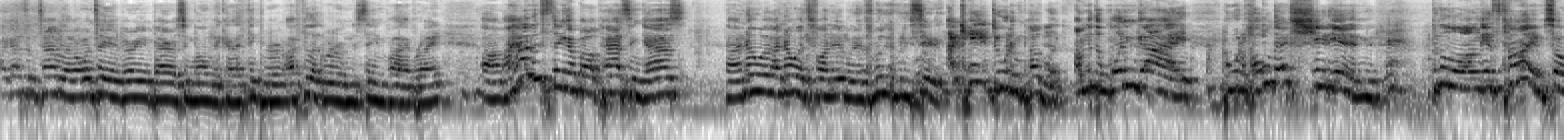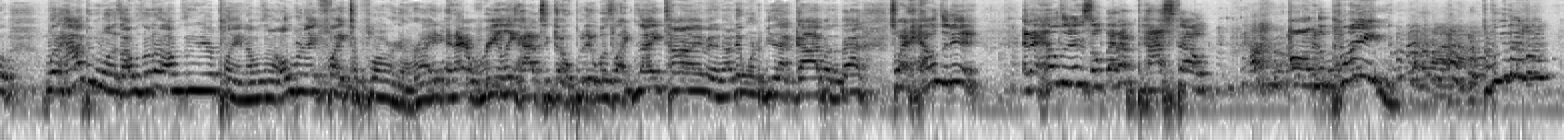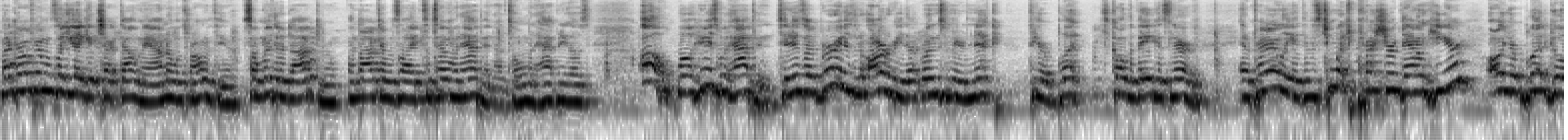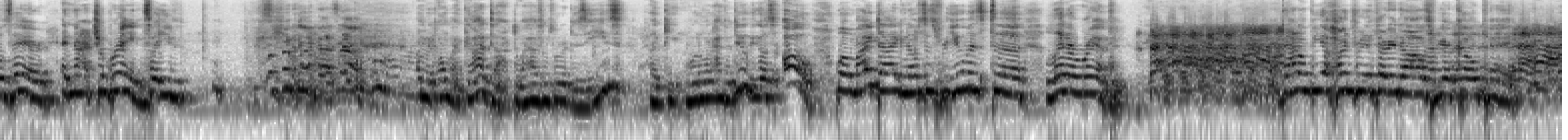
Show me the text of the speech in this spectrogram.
I got some time left. I want to tell you a very embarrassing moment. I think we're. I feel like we're in the same vibe, right? Um, I have this thing about passing gas. I know. I know it's funny, but it's really, really serious. I can't do it in public. I'm the one guy who would hold that shit in for the longest time. So what happened was I was on a, I was on an airplane. I was on an overnight flight to Florida, right? And I really had to go, but it was like nighttime, and I didn't want to be that guy by the bath, so I held it in. And I held it in so bad I passed out on the plane. "You gotta get checked out, man. I don't know what's wrong with you." So I went to the doctor. The doctor was like, "So tell me what happened." I told him what happened. He goes, "Oh, well, here's what happened. See, there's a very there's an artery that runs from your neck to your butt. It's called the vagus nerve. And apparently, if there's too much pressure down here, all your blood goes there and not your brain. So you." You out. I'm like, oh my god, doc, do I have some sort of disease? Like, what do I have to do? He goes, oh, well, my diagnosis for you is to let her rip. That'll be $130 for your copay.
